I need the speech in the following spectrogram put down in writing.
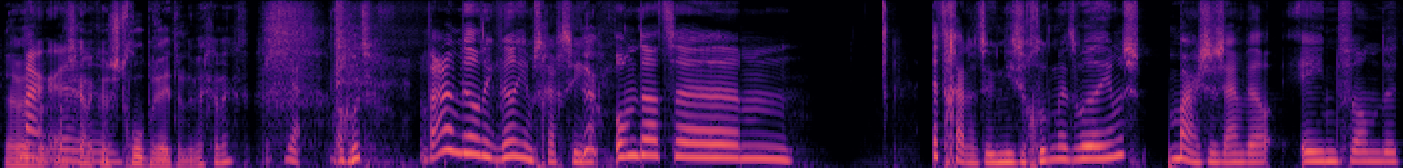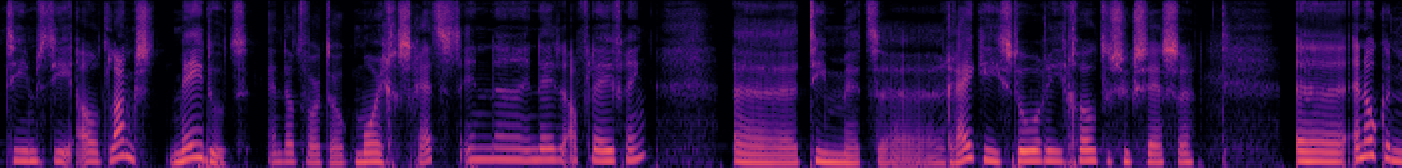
Daar Maar, hebben we waarschijnlijk een strolbreed in de weg gelegd. Ja. Maar goed. Waarom wilde ik Williams graag zien? Ja. Omdat ehm, het gaat natuurlijk niet zo goed met Williams. Maar ze zijn wel een van de teams die al het langst meedoet. En dat wordt ook mooi geschetst in, in deze aflevering. Eh, team met eh, rijke historie, grote successen. Eh, en ook een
